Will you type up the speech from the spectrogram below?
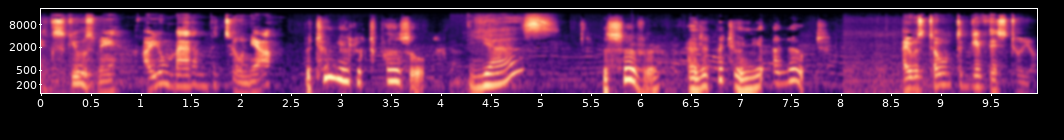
Excuse me, are you Madame Petunia? Petunia looked puzzled. Yes? The server handed Petunia a note. I was told to give this to you.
